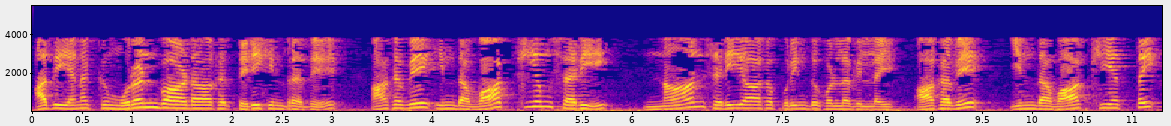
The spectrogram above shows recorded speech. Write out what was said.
அது எனக்கு முரண்பாடாக தெரிகின்றது. ஆகவே இந்த வாக்கியம் சரி நான் சரியாக புரிந்து கொள்ளவில்லை. ஆகவே இந்த வாக்கியத்தை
